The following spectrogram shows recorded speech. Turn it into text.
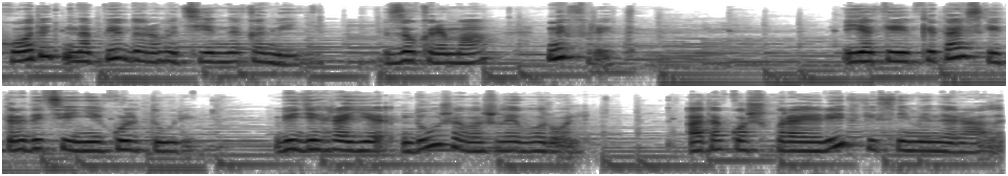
входить напівдорогоцінне каміння, зокрема нефрит, який в китайській традиційній культурі відіграє дуже важливу роль, а також вкрай рідкісні мінерали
